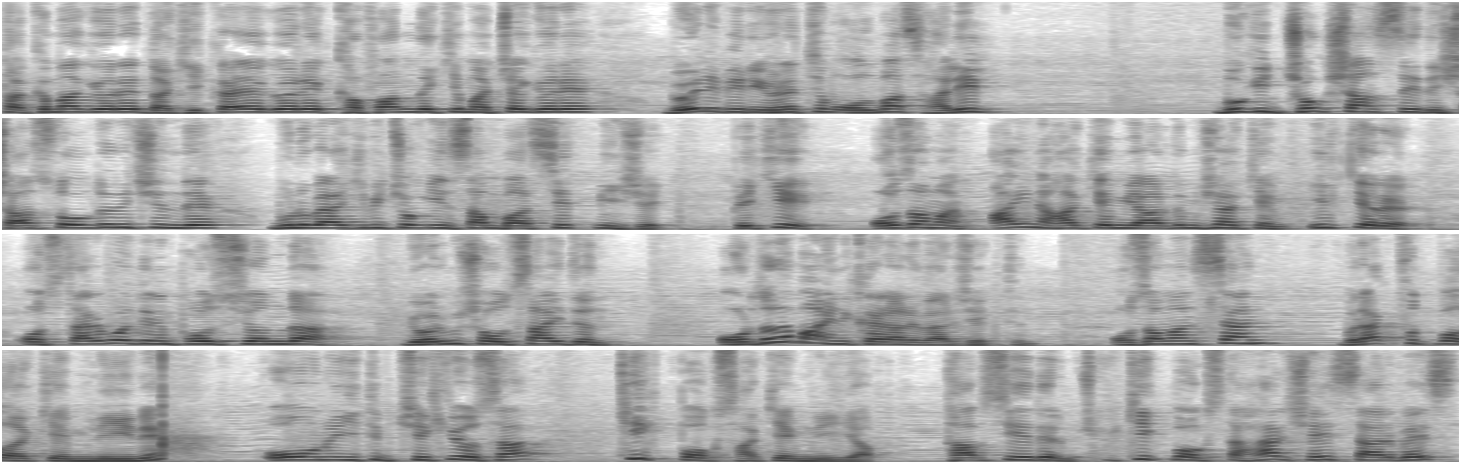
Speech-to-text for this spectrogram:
Takıma göre, dakikaya göre, kafandaki maça göre böyle bir yönetim olmaz Halil. Bugün çok şanslıydın. Şanslı olduğun için de bunu belki birçok insan bahsetmeyecek. Peki o zaman aynı hakem yardımcı hakem ilk yarı Osterwolde'nin pozisyonunda görmüş olsaydın orada da aynı kararı verecektin? O zaman sen bırak futbol hakemliğini o onu itip çekiyorsa kickbox hakemliği yap. Tavsiye ederim çünkü kickboxta her şey serbest.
